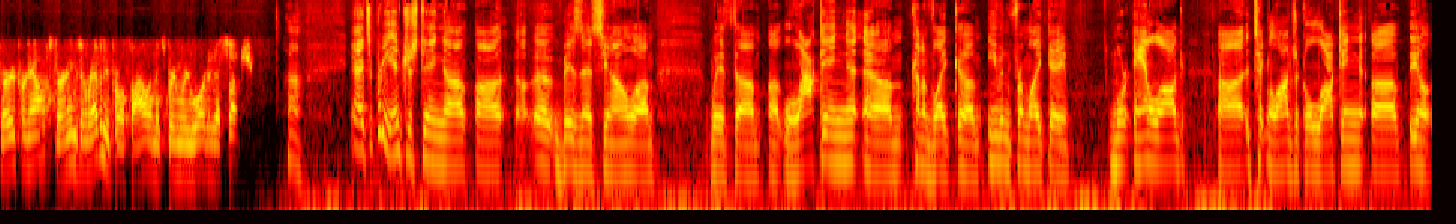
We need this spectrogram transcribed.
very pronounced earnings and revenue profile, and it's being rewarded as such. Huh. Yeah, it's a pretty interesting uh, uh, uh, business, you know. Um, with um, uh, locking, um, kind of like um, even from like a more analog uh, technological locking, uh, you know,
